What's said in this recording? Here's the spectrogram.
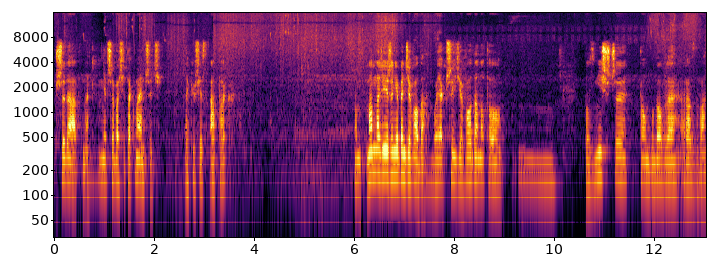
przydatne. Nie trzeba się tak męczyć, jak już jest atak. No, mam nadzieję, że nie będzie woda, bo jak przyjdzie woda, no to, mm, to zniszczy tą budowlę raz, dwa.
